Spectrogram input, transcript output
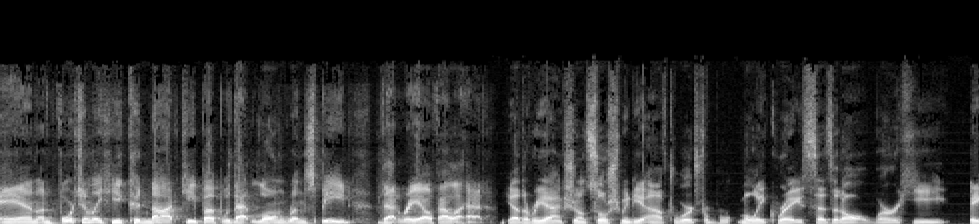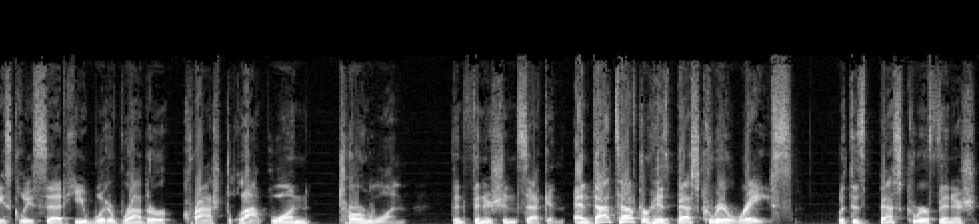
and unfortunately, he could not keep up with that long run speed that Ray Alfalla had. Yeah, the reaction on social media afterwards from Malik Ray says it all, where he basically said he would have rather crashed lap one, turn one, than finish in second. And that's after his best career race, with his best career finish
